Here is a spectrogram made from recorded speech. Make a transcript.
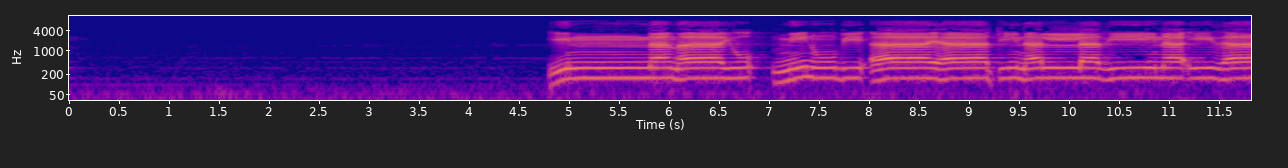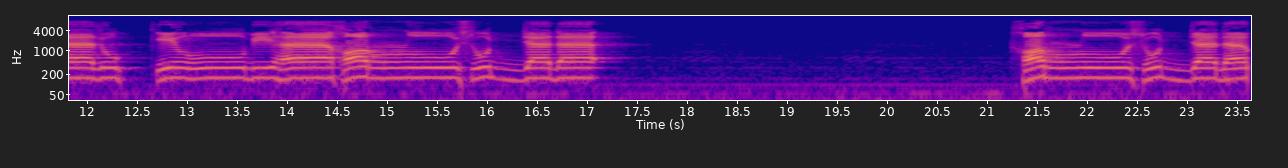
إِنَّمَا يُؤْمِنُ بِآيَاتِنَا الَّذِينَ إِذَا ذُكِّرُوا بِهَا خَرُّوا سُجَّدًا. خَرُّوا سُجَّدًا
